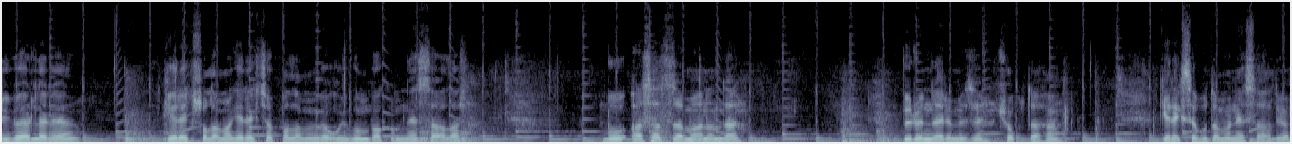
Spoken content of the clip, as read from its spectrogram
Biberlere gerek sulama gerek çapalama ve uygun bakım ne sağlar? Bu hasat zamanında ürünlerimizi çok daha gerekse budama ne sağlıyor?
